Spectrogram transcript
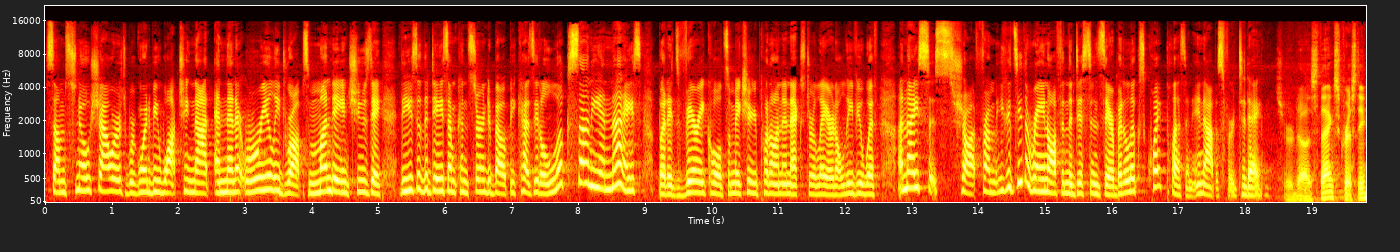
some snow showers. We're going to be watching that. And then it really drops Monday and Tuesday. These are the days I'm concerned about because it'll look sunny and nice, but it's very cold. So make sure you put on an extra layer. And I'll leave you with a nice shot from, you can see the rain off in the distance there, but it looks quite pleasant in Abbotsford today. Sure does. Thanks, Kristi.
